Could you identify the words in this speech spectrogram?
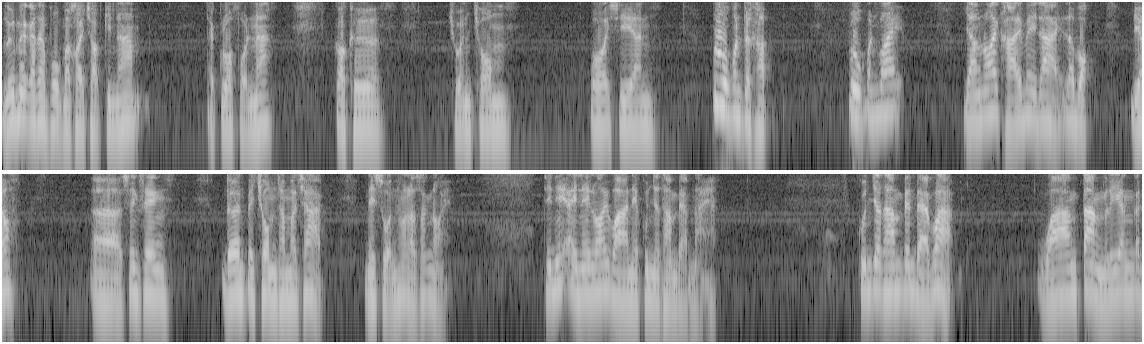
หรือแม้กระทั่งพวกมาคอยชอบกินน้ำแต่กลัวฝนนะ ก็คือชวนชมโปรยเซียน ปลูกมันเถอะครับ ปลูกมันไว้ อย่างน้อยขายไม่ได้ แล้วบอก เดี๋ยวเอ่อเซ็งๆเดินไปชมธรรมชาติ ในสวนของเราสักหน่อย ทีนี้ไอ้ในร้อยวาเนี่ย คุณจะทำแบบไหน คุณจะทำเป็นแบบว่า วางตั้งเรียงกัน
